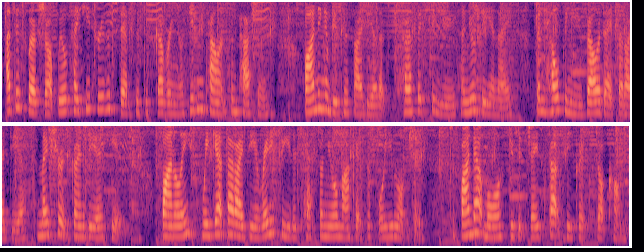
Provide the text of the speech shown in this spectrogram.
At this workshop, we'll take you through the steps of discovering your hidden talents and passions finding a business idea that's perfect for you and your DNA, then helping you validate that idea to make sure it's going to be a hit. Finally, we get that idea ready for you to test on your market before you launch it. To find out more, visit jadestartsecrets.com.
